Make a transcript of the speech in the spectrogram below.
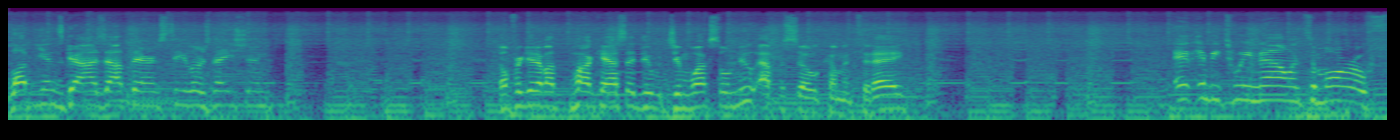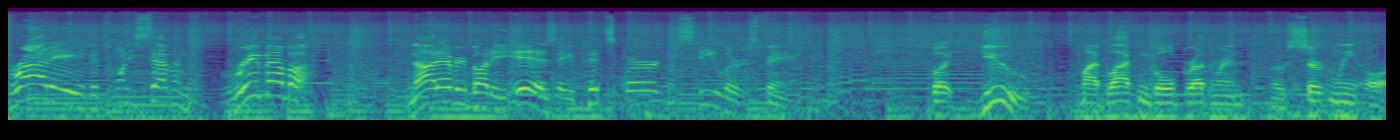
Love yins guys out there in Steelers Nation. Don't forget about the podcast I do with Jim Wexell. New episode coming today. And in between now and tomorrow, Friday the 27th, remember, not everybody is a Pittsburgh Steelers fan. But you, my black and gold brethren, most certainly are.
